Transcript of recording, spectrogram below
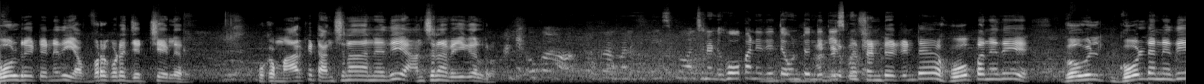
గోల్డ్ రేట్ అనేది ఎవరు కూడా జడ్జ్ చేయలేరు. ఒక మార్కెట్ అంచనా అనేది అంచనా వేయగలరు. హోప్ అనేది అయితే ఉంటుంది పర్సెంట్ ఏంటంటే హోప్ అనేది గోల్డ్ గోల్డ్ అనేది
